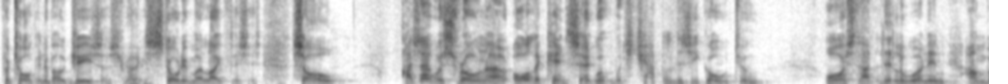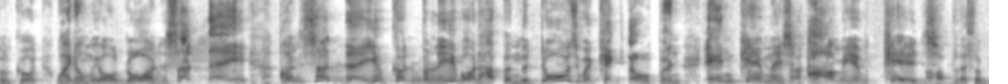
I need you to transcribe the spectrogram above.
for talking about Jesus, right? Story of my life, this is. So, as I was thrown out, all the kids said, well, which chapel does he go to? Oh, it's that little one in Amblecote. Why don't we all go on Sunday? on Sunday, you couldn't believe what happened. The doors were kicked open. In came this army of kids. Oh, bless them.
